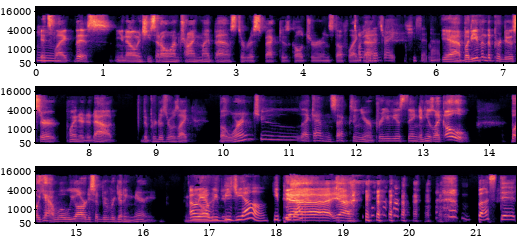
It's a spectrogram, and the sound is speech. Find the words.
It's Mm. like this, you know." And she said, "Oh, I'm trying my best to respect his culture and stuff like Oh, yeah, that." that's right. She said that. Yeah, but even the producer pointed it out. The producer was like, "But weren't you like having sex in your previous thing?" And he was like, "Oh, but yeah, well, we already said we were getting married." Oh yeah, with. BGL. He put Yeah, yeah. busted.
